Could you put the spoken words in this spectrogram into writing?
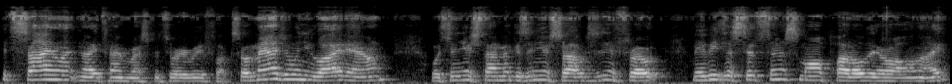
It's silent nighttime respiratory reflux. So imagine when you lie down, what's in your stomach is in your esophagus, in your throat. Maybe it just sits in a small puddle there all night,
